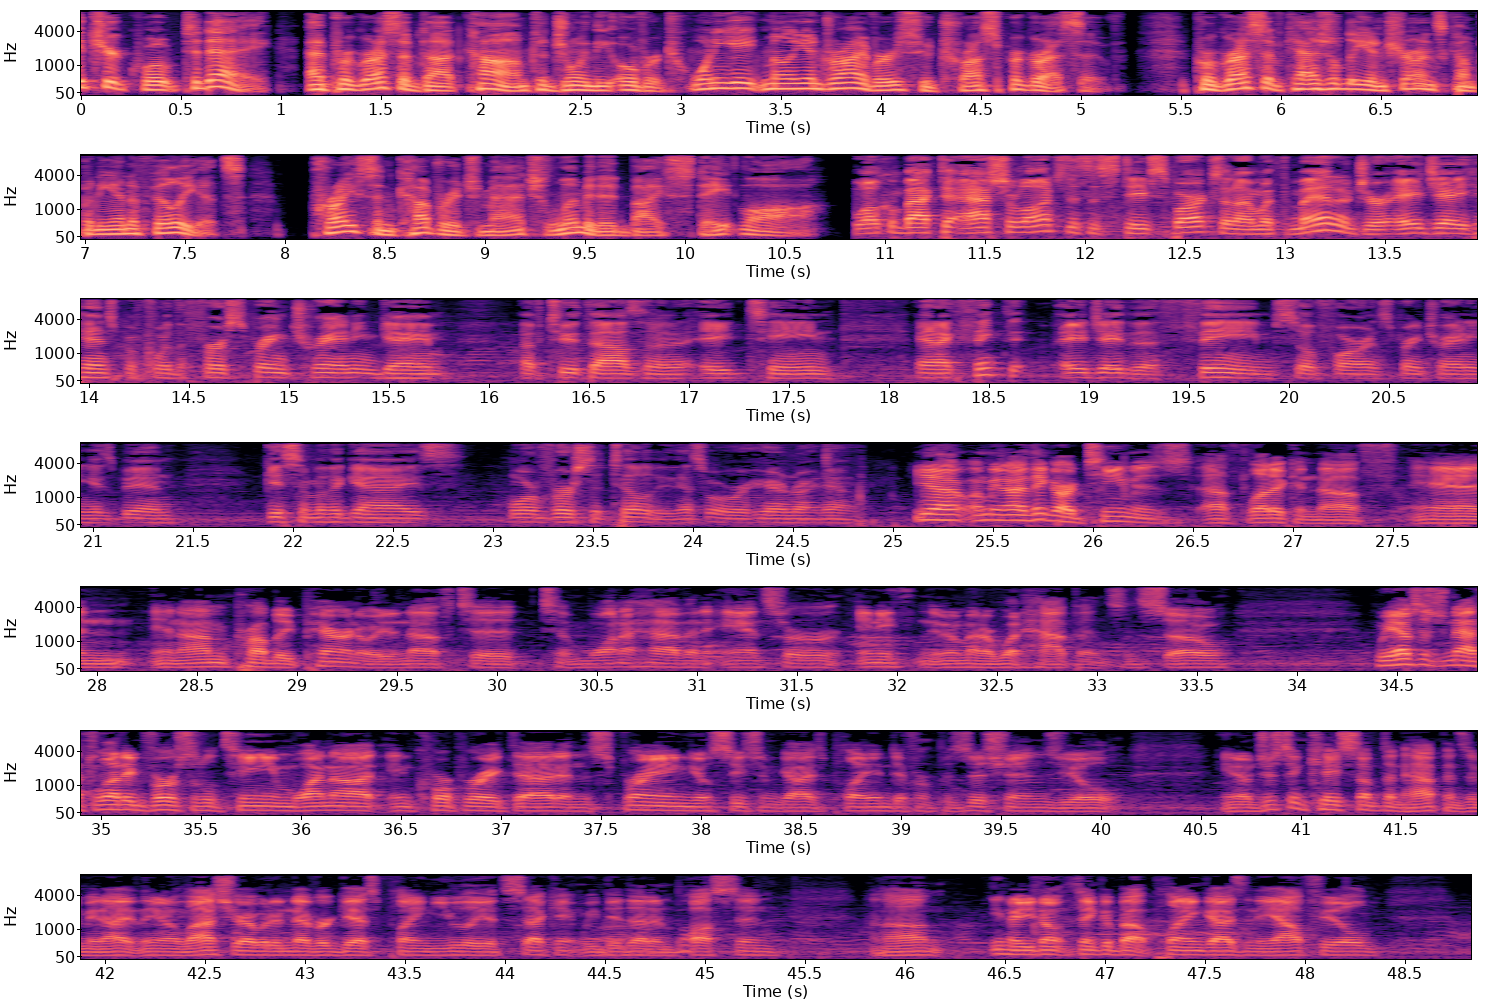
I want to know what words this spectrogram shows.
Get your quote today at progressive.com to join the over 28 million drivers who trust Progressive. Progressive Casualty Insurance Company and Affiliates. Price and coverage match limited by state law. Welcome back to Asher Launch. This is Steve Sparks, and I'm with manager, AJ Hinch, before the first spring training game of 2018. And I think that, AJ, the theme so far in spring training has been get some of the guys more versatility. That's what we're hearing right now. Yeah, I mean, I think our team is athletic enough, and and I'm probably paranoid enough to to want to have an answer anything, no matter what happens. And so, we have such an athletic, versatile team. Why not incorporate that in the spring? You'll see some guys play in different positions. You'll, you know, just in case something happens. I mean, I you know, last year I would have never guessed playing Yuli at second. We did that in Boston. Um, you know, you don't think about playing guys in the outfield.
